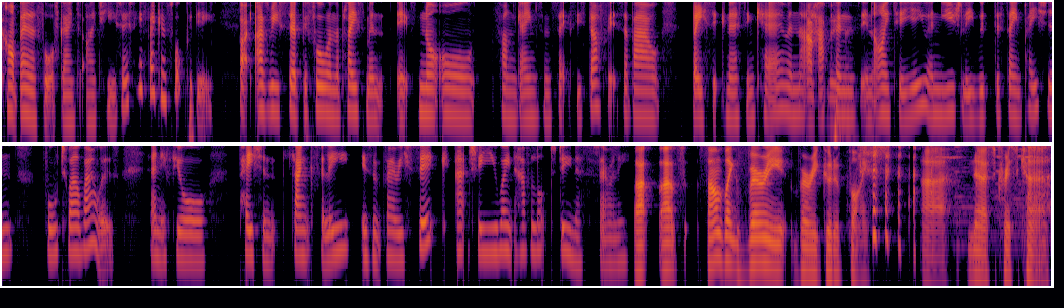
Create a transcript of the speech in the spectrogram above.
can't bear the thought of going to ITU. So see if they can swap with you. But as we've said before on the placement, it's not all fun games and sexy stuff. It's about basic nursing care, and that Absolutely. happens in ITU and usually with the same patient for 12 hours. And if your patient, thankfully, isn't very sick, actually, you won't have a lot to do necessarily. That that's sounds like very very good advice, uh, Nurse Chris Kerr.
